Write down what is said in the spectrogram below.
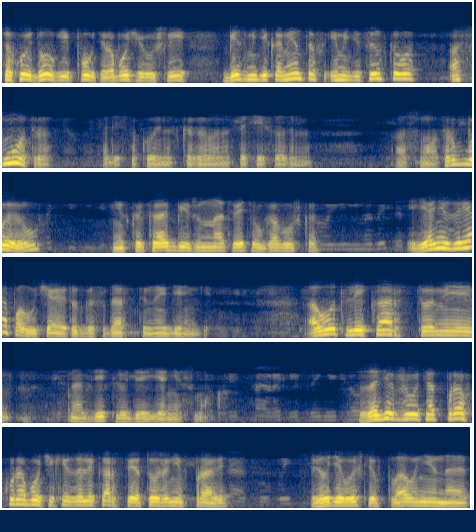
Такой долгий путь рабочие ушли без медикаментов и медицинского осмотра, обеспокоенно сказала Анастасия Федоровна. Осмотр был, несколько обиженно ответил Галушка. Я не зря получаю тут государственные деньги. А вот лекарствами снабдить людей я не смог. Задерживать отправку рабочих из-за лекарств я тоже не вправе. Люди вышли в плавание на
